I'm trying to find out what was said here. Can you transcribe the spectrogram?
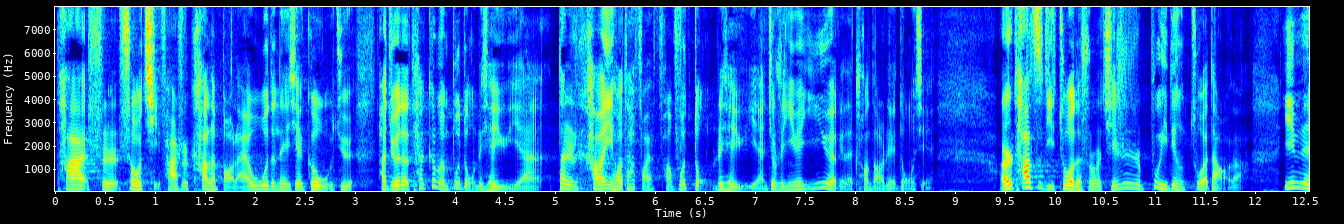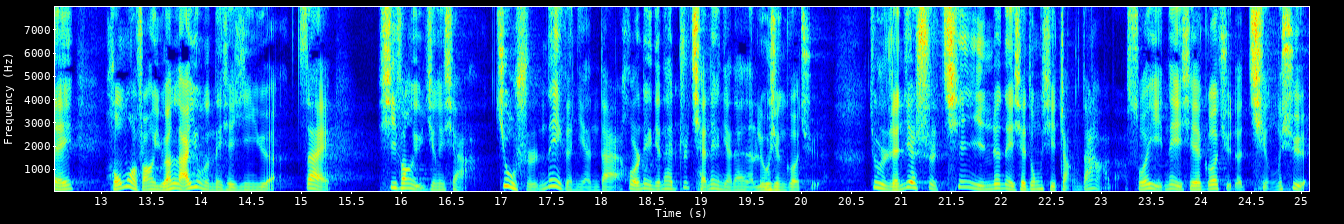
他是受启发，是看了宝莱坞的那些歌舞剧，他觉得他根本不懂这些语言，但是看完以后，他仿仿佛懂这些语言，就是因为音乐给他创造这些东西。而他自己做的时候，其实是不一定做到的，因为红磨坊原来用的那些音乐，在西方语境下，就是那个年代或者那个年代之前那个年代的流行歌曲，就是人家是亲吟着那些东西长大的，所以那些歌曲的情绪、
